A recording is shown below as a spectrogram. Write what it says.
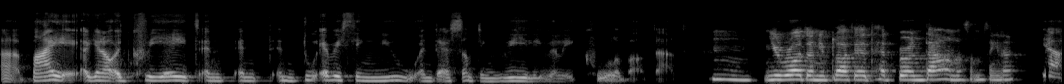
uh, buy, you know, and create and and and do everything new. And there's something really really cool about that. Mm. You wrote on your blog that it had burned down or something like Yeah,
